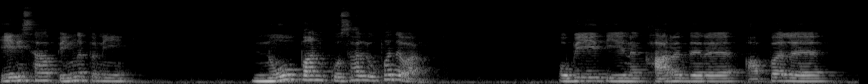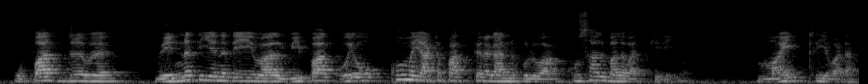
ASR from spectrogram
ඒ නිසා පිංහතුනේ නෝපන් කුසල් උපදවන්න. ඔබේ තියෙන කරදර අපල උපද්‍රව වෙන්න තියෙන දේවල් විපත් ඔය ඔක්කොම යටපත් කරගන්න පුළුවන් කුසල් බලවත් කිරීම. මෛත්‍රිය වඩන්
